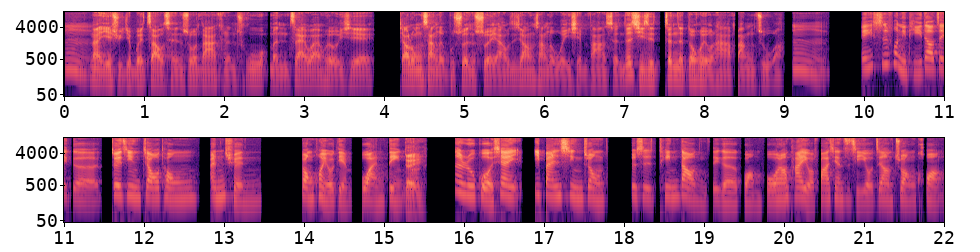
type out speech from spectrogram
嗯，那也许就不会造成说大家可能出门在外会有一些交通上的不顺遂啊，或者交通上的危险发生，这其实真的都会有它的帮助啊。嗯，哎，师傅，你提到这个最近交通安全状况有点不安定，对，那如果现在一般信众就是听到你这个广播，然后他有发现自己有这样状况。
